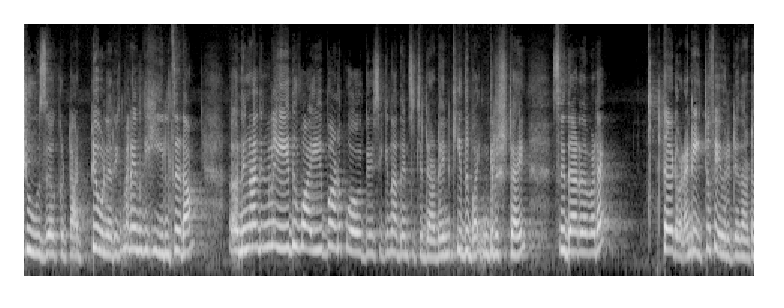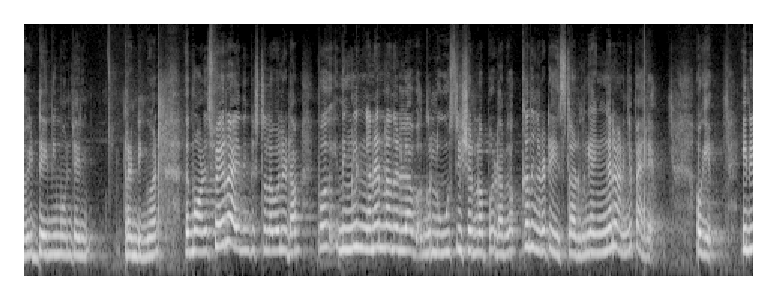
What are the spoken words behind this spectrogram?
ഷൂസ് ഒക്കെ അടിപൊളിയായിരിക്കും. അല്ലെങ്കിൽ നിങ്ങൾക്ക് ഹീൽസ് ഇടാം. നിങ്ങൾ നിങ്ങൾ ഏത് വൈബാണ് പോകാൻ ഉദ്ദേശിക്കുന്നത് അതനുസരിച്ചിട്ടാണ് എനിക്ക് ഇത് ഭയങ്കര ഇഷ്ടമായി സോ ഇതാണ് നമ്മുടെ തേർഡ് വൺ എന്റെ ഏറ്റവും ഫേവറേറ്റ് ഇതാട്ടോ ഈ ഡെനിമോൺ ഡെനിം ട്രെൻഡിങ് വൺ മോണസ് വെയർ ആയി നിങ്ങൾക്ക് ഇഷ്ടമുള്ള പോലെ ഇടാം. ഇപ്പോൾ നിങ്ങൾ ഇങ്ങനെ എന്താണെന്നുള്ള ലൂസ് ടീഷർട്ടിനൊപ്പം ഇടാം. ഇതൊക്കെ നിങ്ങളുടെ ടേസ്റ്റ് ആണ്. നിങ്ങൾക്ക് എങ്ങനെ വേണമെങ്കിൽ ചെയ്യാം. ഓക്കെ ഇനി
